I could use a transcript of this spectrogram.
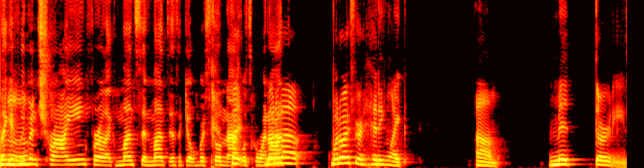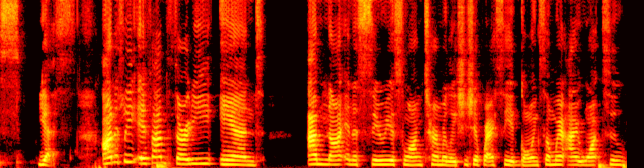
Like if we've been trying for like months and months, and it's like, yo, we're still not But what's going on. what on. about what about if you're hitting like um mid thirties? Yes. Honestly, if I'm 30 and I'm not in a serious long term relationship where I see it going somewhere, I want to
